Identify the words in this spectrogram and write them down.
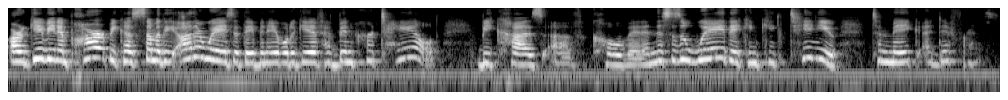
are giving in part because some of the other ways that they've been able to give have been curtailed because of COVID. And this is a way they can continue to make a difference.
